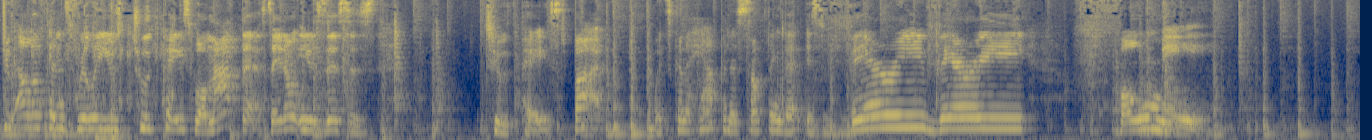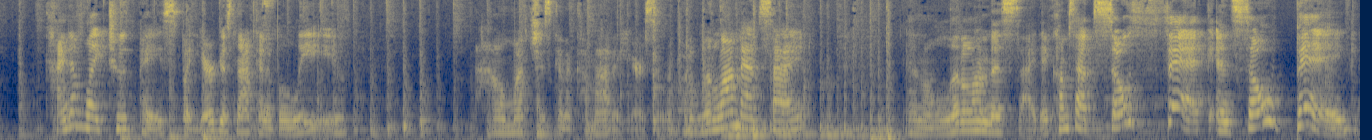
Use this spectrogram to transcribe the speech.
Do elephants really use toothpaste? Well, not this. They don't use this as toothpaste, but what's going to happen is something that is very, very foamy. Kind of like toothpaste, but you're just not going to believe how much is going to come out of here. So we're going to put a little on that side and a little on this side. It comes out so thick and so big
